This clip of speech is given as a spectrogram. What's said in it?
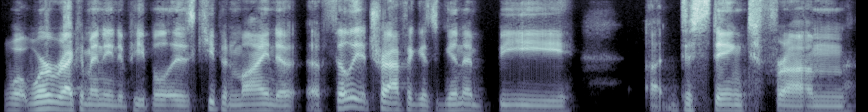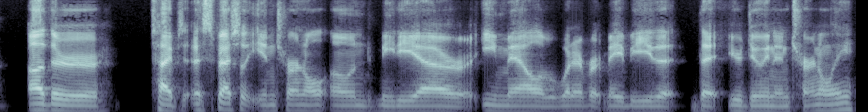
what we're recommending to people is keep in mind uh, affiliate traffic is going to be uh, distinct from other types especially internal owned media or email or whatever it may be that that you're doing internally.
